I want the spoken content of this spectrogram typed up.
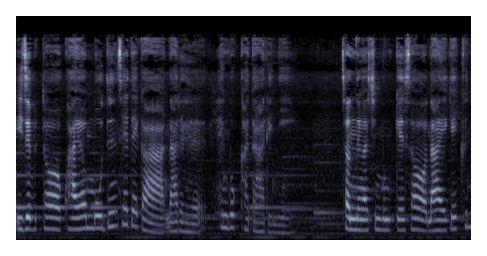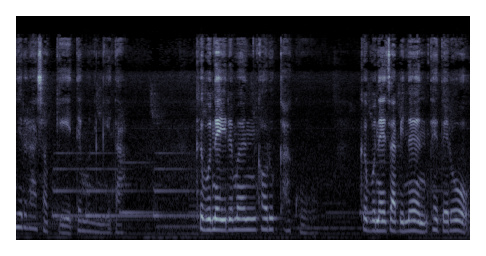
이제부터 과연 모든 세대가 나를 행복하다 하리니 전능하신 분께서 나에게 큰 일을 하셨기 때문입니다. 그분의 이름은 거룩하고 그분의 자비는 대대로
